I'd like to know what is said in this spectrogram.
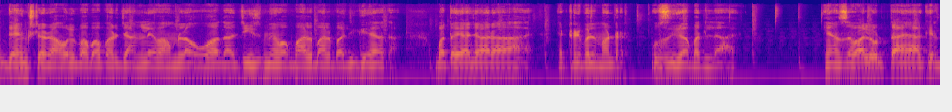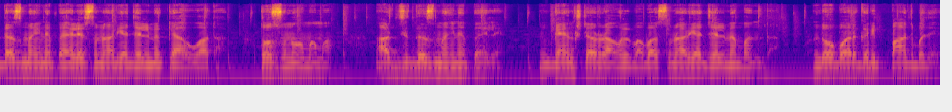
गैंगस्टर राहुल बाबा पर जानलेवा हमला हुआ था। जिसमें वह बाल बाल बच गया था। बताया जा रहा है कि ट्रिपल मर्डर उसी का बदला है। यहाँ सवाल उठता है, आखिर दस महीने पहले सुनारिया जेल में क्या हुआ था? तो सुनो मामा, आज दस महीने पहले गैंगस्टर राहुल बाबा सुनारिया जेल में बंद था। दोपहर करीब पाँच बजे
